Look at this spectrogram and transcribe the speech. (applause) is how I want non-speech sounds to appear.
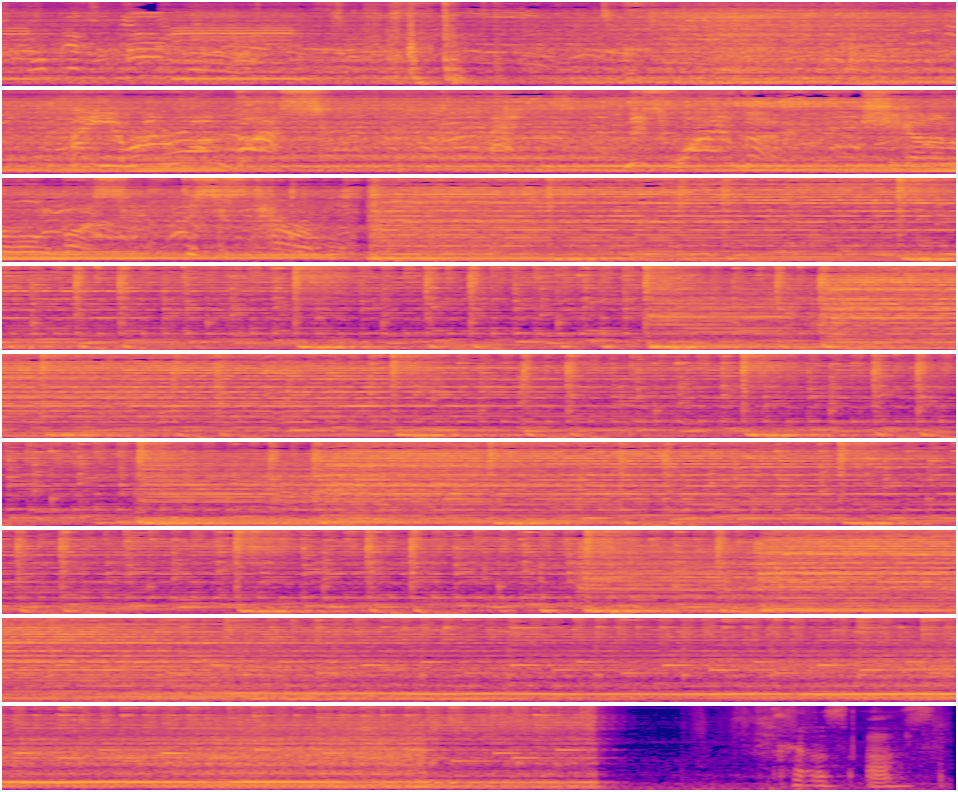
Hey, you're on the wrong bus! Miss Wilder! She got on the wrong bus. This is terrible. That was awesome.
